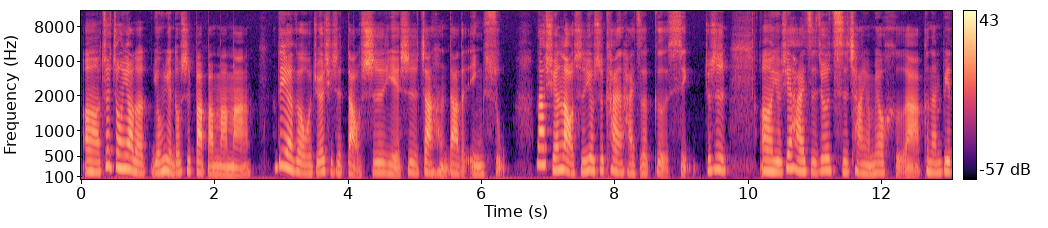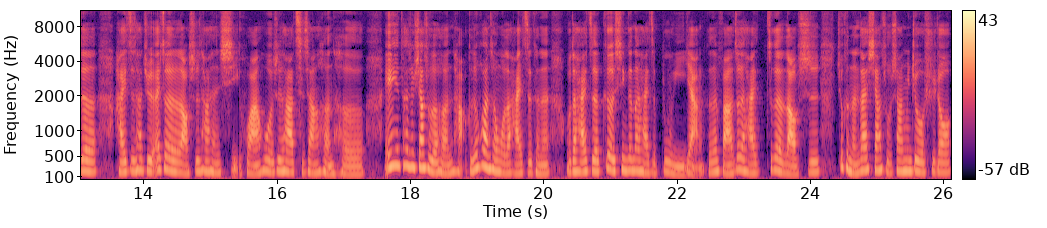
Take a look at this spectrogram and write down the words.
呃最重要的永远都是爸爸妈妈。第二个，我觉得其实导师也是占很大的因素。那选老师又是看孩子的个性，就是。嗯，有些孩子就是磁场有没有合啊？可能别的孩子他觉得，哎，这个老师他很喜欢，或者是他磁场很合，哎，他就相处得很好。可是换成我的孩子，可能我的孩子的个性跟那个孩子不一样，可能反而这个孩这个老师就可能在相处上面就有许多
